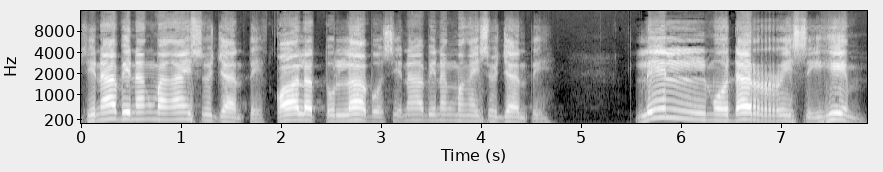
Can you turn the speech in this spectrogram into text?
Sinabi ng mga estudyante, qalat tullabu, sinabi ng mga estudyante, lil mudarrisihim,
